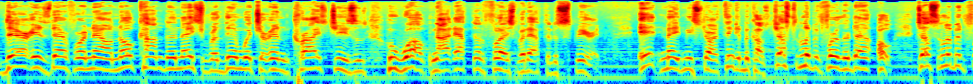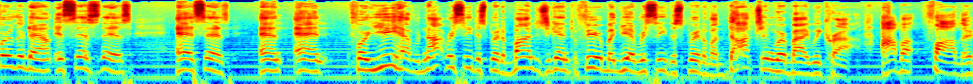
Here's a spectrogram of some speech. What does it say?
There is therefore now no condemnation for them which are in Christ Jesus, who walk not after the flesh, but after the Spirit. It made me start thinking because just a little bit further down, oh, just a little bit further down, it says this, and it says, and and for ye have not received the spirit of bondage again to fear, but ye have received the spirit of adoption, whereby we cry, Abba, Father.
